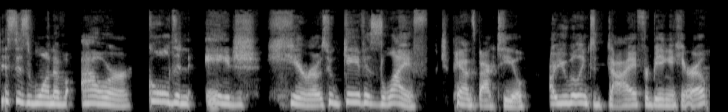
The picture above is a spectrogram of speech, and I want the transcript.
This is one of our golden age heroes who gave his life. She pans back to you are you willing to die for being a hero?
